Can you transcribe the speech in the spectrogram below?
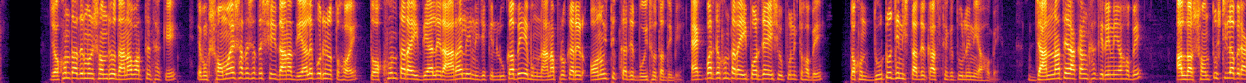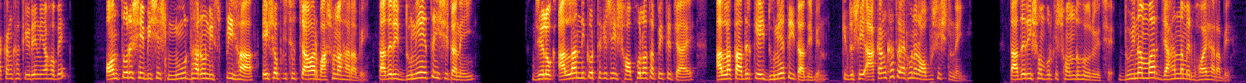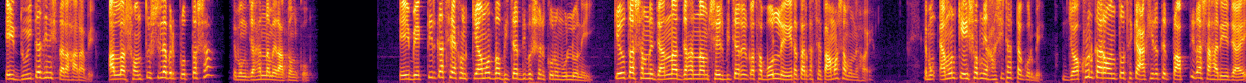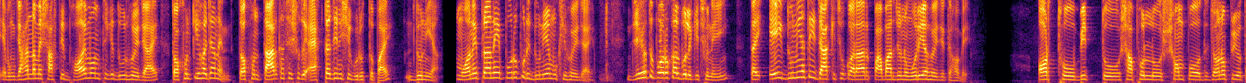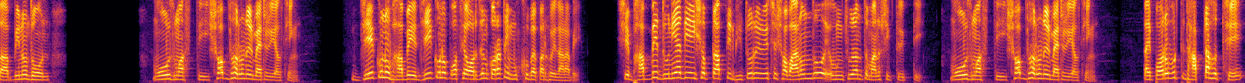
যখন তাদের মনে সন্দেহ দানা বাঁধতে থাকে এবং সময়ের সাথে সাথে সেই দানা দেয়ালে পরিণত হয়, তখন তারা এই দেয়ালের আড়ালে নিজেকে লুকাবে এবং নানা প্রকারের অনৈতিক কাজের বৈধতা দেবে। একবার যখন তারা এই পর্যায়ে এসে উপনীত হবে, তখন দুটো জিনিস তাদের কাছ থেকে তুলে নেওয়া হবে। জান্নাতের আকাঙ্ক্ষা কেড়ে নেওয়া হবে, আল্লাহর সন্তুষ্টি লাভের আকাঙ্ক্ষা কেড়ে নেওয়া হবে, অন্তরে সেই বিশেষ নূর ধারণ, স্পৃহা, এইসব কিছু চাওয়ার বাসনা হারাবে। তাদের এই দুনিয়াতেই সেটা নেই। যে লোক আল্লাহর নিকট থেকে সেই সফলতা পেতে চায়, আল্লাহ তাদেরকে এই দুনিয়াতেই তা দিবেন। কিন্তু সেই আকাঙ্ক্ষা তো এখন আর অবশিষ্ট নেই। তাদের এই সম্পর্কে সন্দেহ রয়েছে। দুই নাম্বার, জাহান্নামের ভয় হারাবে। এই দুইটা জিনিস তারা হারাবে। আল্লাহর সন্তুষ্টি লাভের প্রত্যাশা এবং জাহান্নামের আতঙ্ক। এই ব্যক্তির কাছে এখন কিয়ামত বা বিচার দিবসের কোনো মূল্য নেই। কেউ তার সামনে জান্নাত, জাহান্নাম, শেষ বিচারের কথা বললে এটা তার কাছে তামাশা মনে হয়। এবং এমনকি এইসব নিয়ে হাসি ঠাট্টা করবে। যখন কারও অন্তর থেকে আখিরাতের প্রাপ্তির আশা হারিয়ে যায় এবং জাহান্নামের শাস্তির ভয় মন থেকে দূর হয়ে যায়, তখন কি হয় জানেন? তখন তার কাছে শুধু একটা জিনিসই গুরুত্ব পায়, দুনিয়া। মনে প্রাণে পুরোপুরি দুনিয়ামুখী হয়ে যায়। যেহেতু পরকাল বলে কিছু নেই, তাই এই দুনিয়াতেই যা কিছু করার পাবার জন্য মরিয়া হয়ে যেতে হবে। অর্থ, বিত্ত, সাফল্য, সম্পদ, জনপ্রিয়তা, বিনোদন মৌজ মাস্তি সব ধরনের ম্যাটেরিয়াল থিং যে কোনোভাবে যে কোনো পথে অর্জন করাটাই মুখ্য ব্যাপার হয়ে দাঁড়াবে। সে ভাববে দুনিয়া দিয়ে এইসব প্রাপ্তির ভিতরে রয়েছে সব আনন্দ এবং চূড়ান্ত মানসিক তৃপ্তি। মৌজ মাস্তি, সব ধরনের ম্যাটেরিয়াল থিং তাই পরবর্তী ধাপটা হচ্ছে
